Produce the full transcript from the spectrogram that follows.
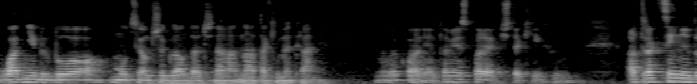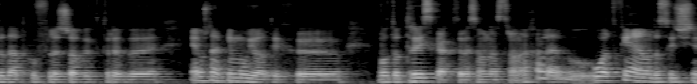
ładnie by było móc ją przeglądać na, na takim ekranie. No dokładnie, tam jest parę jakichś takich atrakcyjnych dodatków flashowych, które by, ja już nawet nie mówię o tych y, wodotryskach, które są na stronach, ale ułatwiają dosyć y,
